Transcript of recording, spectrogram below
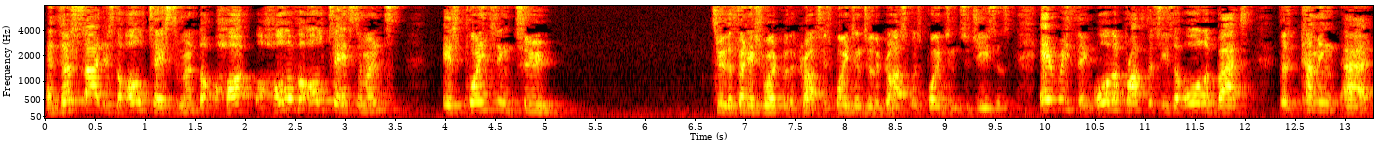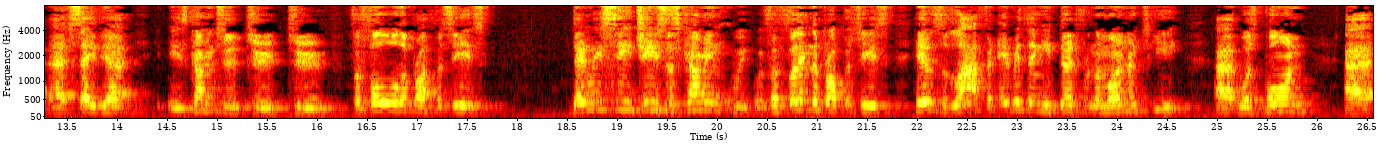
and this side is the Old Testament, the, the whole of the Old Testament is pointing to to the finished work of the cross. It's pointing to the gospel. It's pointing to Jesus. Everything, all the prophecies are all about the coming uh, uh, Savior. He's coming to, to, to fulfill all the prophecies. Then we see Jesus coming, fulfilling the prophecies, his life and everything he did from the moment he uh, was born uh,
